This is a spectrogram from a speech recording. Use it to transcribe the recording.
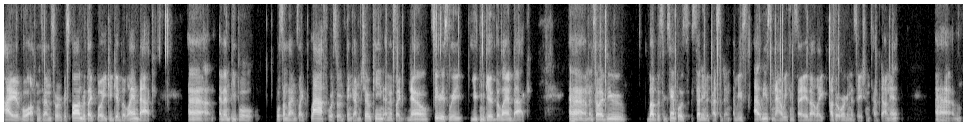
I will oftentimes sort of respond with like, well, you could give the land back. Um, and then people will sometimes like laugh or sort of think I'm joking. And it's like, no, seriously, you can give the land back. Um, and so I do love this example is setting the precedent. I mean, at least now we can say that like other organizations have done it. Um,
